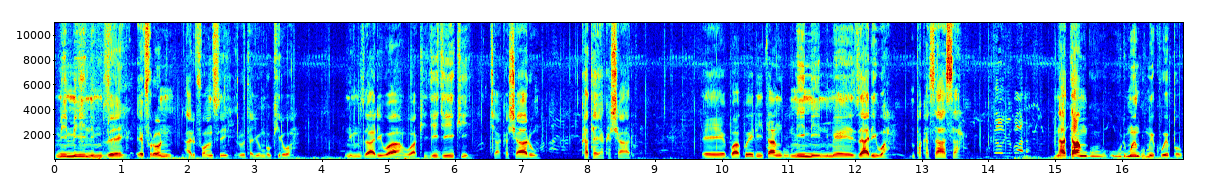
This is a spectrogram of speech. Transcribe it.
Mimi ni mzee Efron Alfonsi Rutajumbukirwa, ni mzaliwa wa kijiji hiki cha Kasharu, kata ya Kasharu. E, kwa kweli tangu mimi nimezaliwa mpaka sasa na tangu ulimwengu umekuwepo,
